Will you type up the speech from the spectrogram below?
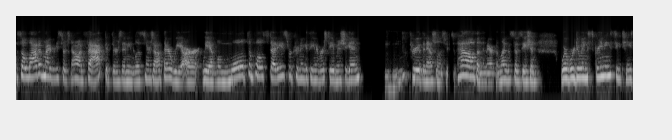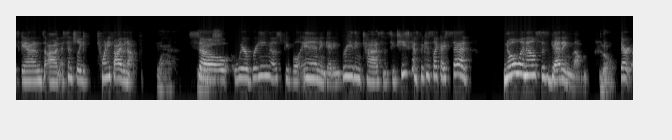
So a lot of my research now, in fact, if there's any listeners out there, we are we have multiple studies recruiting at the University of Michigan mm-hmm. through the National Institutes of Health and the American Lung Association, where we're doing screening CT scans on essentially 25 and up. Wow. So yes. we're bringing those people in and getting breathing tests and CT scans because, like I said, no one else is getting them. No. Their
